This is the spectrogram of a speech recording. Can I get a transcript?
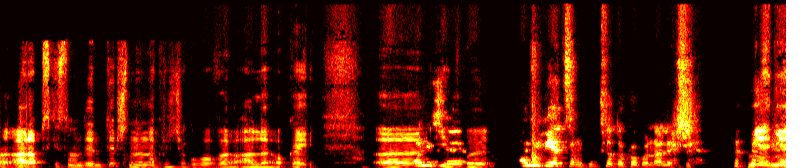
arabskie są identyczne nakrycia głowy, ale okej. Okay. E, oni, jakby... oni wiedzą, kto do kogo należy. Nie, nie,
